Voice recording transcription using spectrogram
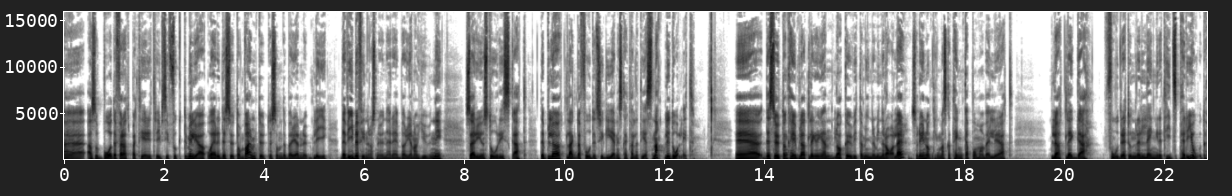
Eh, alltså både för att bakterier trivs i fuktig miljö och är det dessutom varmt ute som det börjar nu bli där vi befinner oss nu när det är början av juni så är det ju en stor risk att det blötlagda fodrets hygieniska kvalitet snabbt blir dåligt. Eh, dessutom kan ju blötläggningen laka ur vitaminer och mineraler, så det är ju någonting man ska tänka på om man väljer att blötlägga fodret under en längre tidsperiod.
